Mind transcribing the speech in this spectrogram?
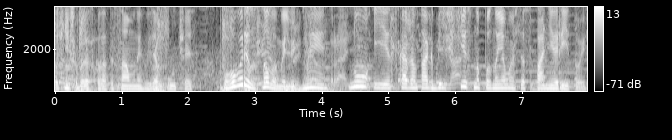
точніше буде сказати, сам в них взяв участь. Поговорив з новими людьми, ну і, скажімо так, більш тісно познайомився з пані Рітою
